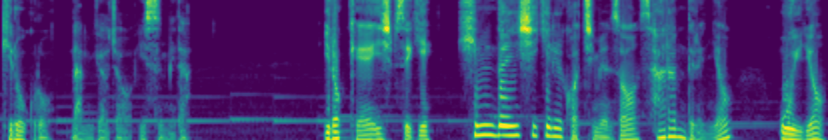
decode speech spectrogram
기록으로 남겨져 있습니다. 이렇게 20세기 힘든 시기를 거치면서 사람들은요, 오히려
